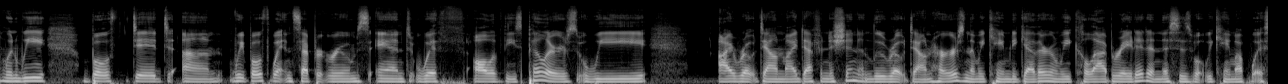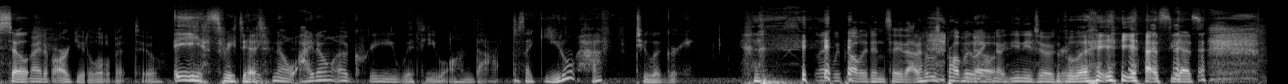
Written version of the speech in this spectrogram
when we both did, um, we both went in separate rooms, and with all of these pillars, we. I wrote down my definition and Lu wrote down hers, and then we came together and we collaborated, and this is what we came up with. So, Might have argued a little bit too. yes, we did. Like, no, I don't agree with you on that. It's like, you don't have to agree. We probably didn't say that. It was probably No. like, no, you need to agree. yes, yes.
